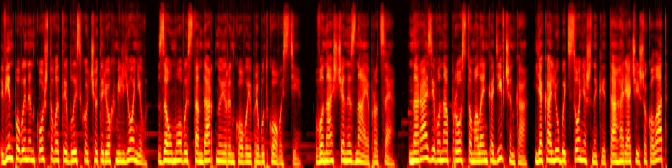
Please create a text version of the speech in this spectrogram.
він повинен коштувати близько 4 мільйонів за умови стандартної ринкової прибутковості. Вона ще не знає про це. Наразі вона просто маленька дівчинка, яка любить соняшники та гарячий шоколад,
